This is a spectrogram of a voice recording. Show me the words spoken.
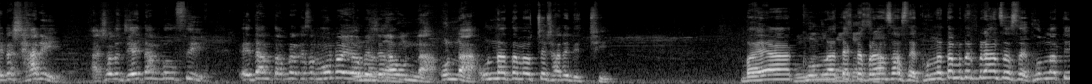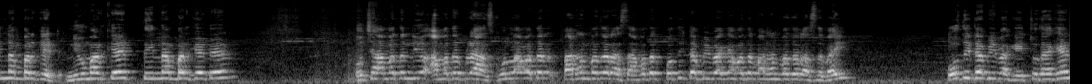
এটা শাড়ি। আসলে যে দাম বলছি এই দাম তো আপনার কাছে মনে হয় হবে যে উন্না। উন্না উন্নার দামে হচ্ছে শাড়ি দিচ্ছি। ভাইয়া খুলনাতে একটা ব্রাঞ্চ আছে। খুলনাতে আমাদের ব্রাঞ্চ আছে। খুলনা তিন নাম্বার গেট নিউ মার্কেট তিন নাম্বার গেটের হচ্ছে আমাদের নিউ আমাদের ব্রাঞ্চ খুলনা আমাদের পাঠান বাজার আছে। আমাদের প্রতিটা বিভাগে আমাদের পাঠান বাজার আছে ভাই। প্রতিটা বিভাগে একটু দেখেন।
